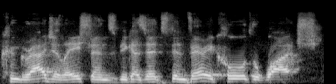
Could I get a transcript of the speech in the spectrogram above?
congratulations because it's been very cool to watch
